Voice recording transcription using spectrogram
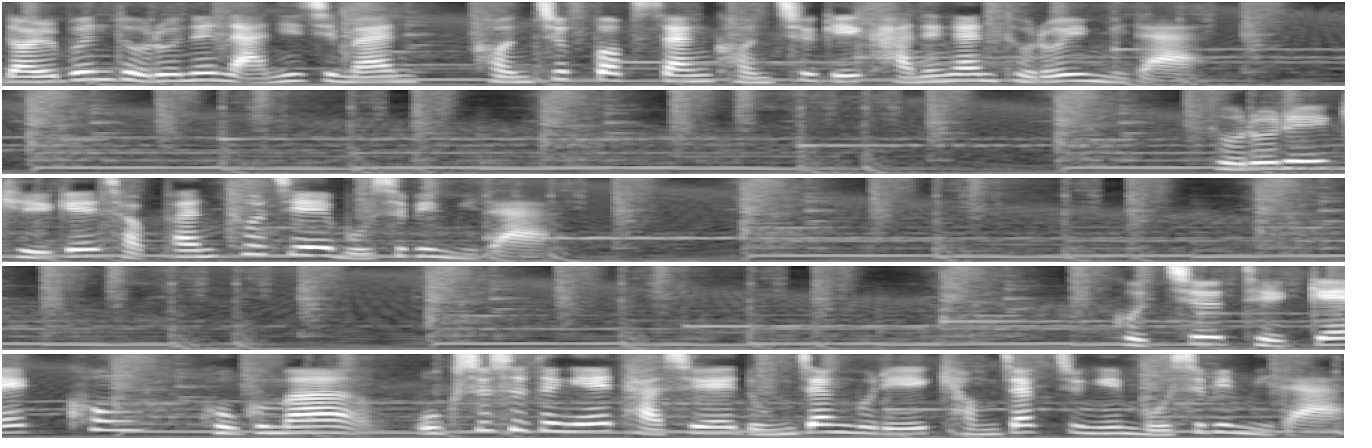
넓은 도로는 아니지만 건축법상 건축이 가능한 도로입니다. 도로를 길게 접한 토지의 모습입니다. 고추, 들깨, 콩, 고구마, 옥수수 등의 다수의 농작물이 경작 중인 모습입니다.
